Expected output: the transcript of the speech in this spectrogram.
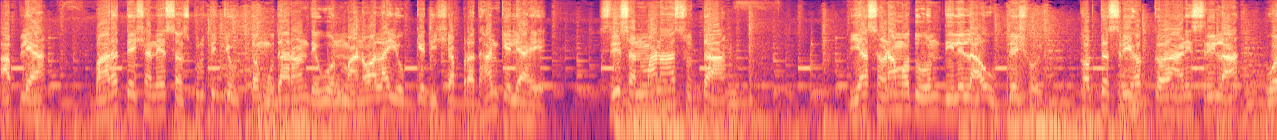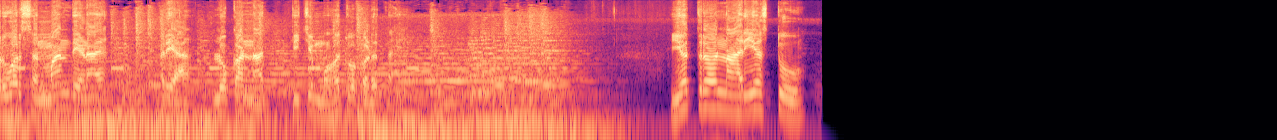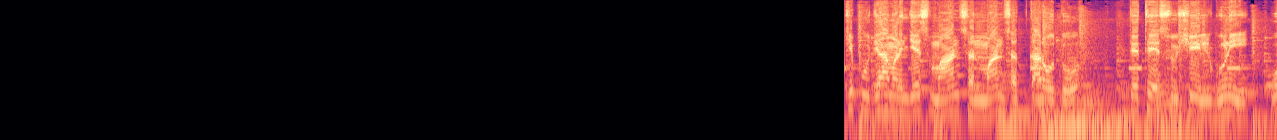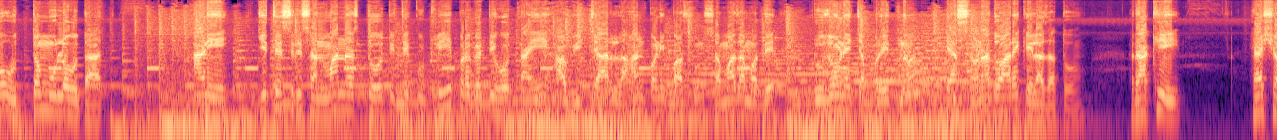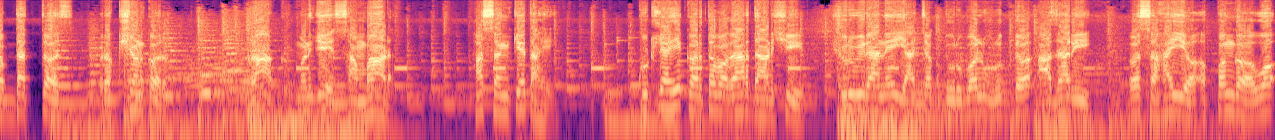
आपल्या भारत देशाने संस्कृतीचे उत्तम उदाहरण देऊन मानवाला योग्य दिशा प्रदान केली आहे. श्री सन्मान हा सुद्धा या सणामधून दिलेला उपदेश होय. फक्त श्री हक्क आणि स्त्रीला वरवर सन्मान देणाऱ्या लोकांना तिचे महत्त्व कळत नाही. यत्र नार्यस्तू ची पूजा म्हणजेच मान सन्मान सत्कार होतो. तेथे सुशील गुणी व उत्तम मुलं होतात. आणि जिथे श्री सन्मान नसतो तिथे कुठलीही प्रगती होत नाही हा विचार लहानपणीपासून समाजामध्ये रुजवण्याचा प्रयत्न या सणाद्वारे केला जातो. राखी ह्या शब्दातच रक्षण कर. राख म्हणजे सांभाळ. हा संकेत आहे. कुठल्याही कर्तबगार दाडशी शूरवीराने याचक दुर्बल वृद्ध आजारी असहाय्य अपंग व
